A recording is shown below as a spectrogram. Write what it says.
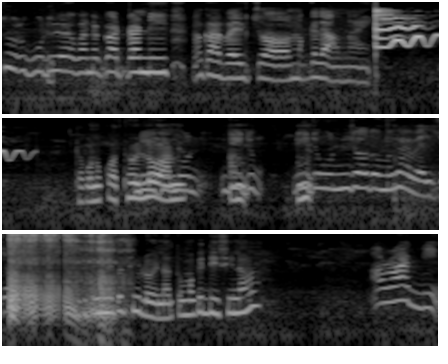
সুরগুড়ি এখানে কাটানি খাবেছ আমাকে দাও নাই এটা কোনো কথা হইল? আমি তুমি তো ছিলই না তোমাকে দিছি না আরও একদিন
